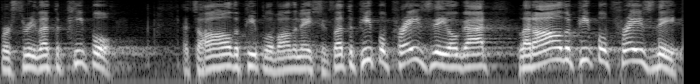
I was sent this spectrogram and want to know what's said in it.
Verse 3 Let the people, that's all the people of all the nations, let the people praise thee, O God. Let all the people praise thee.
